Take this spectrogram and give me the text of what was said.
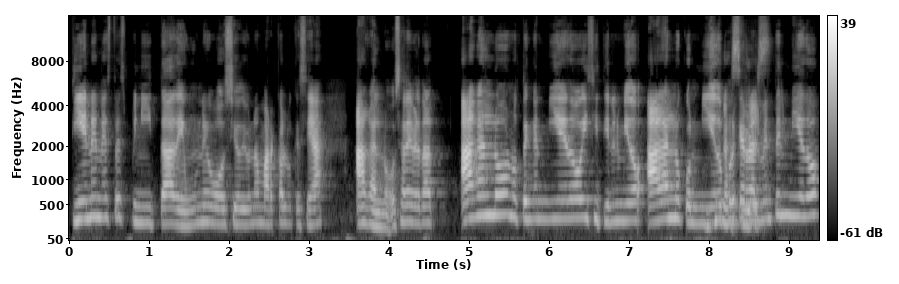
tienen esta espinita de un negocio, de una marca, lo que sea, háganlo. O sea, de verdad, háganlo, no tengan miedo y si tienen miedo, háganlo con miedo, porque realmente el miedo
